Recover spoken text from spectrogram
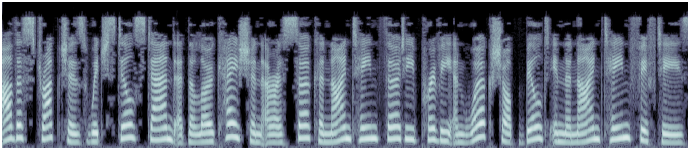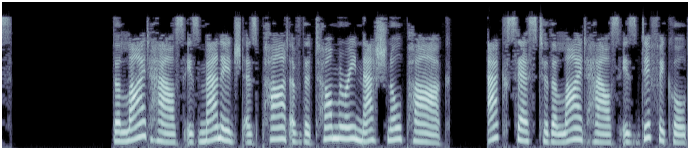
Other structures which still stand at the location are a circa 1930 privy and workshop built in the 1950s. The lighthouse is managed as part of the Tomaree National Park. Access to the lighthouse is difficult,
